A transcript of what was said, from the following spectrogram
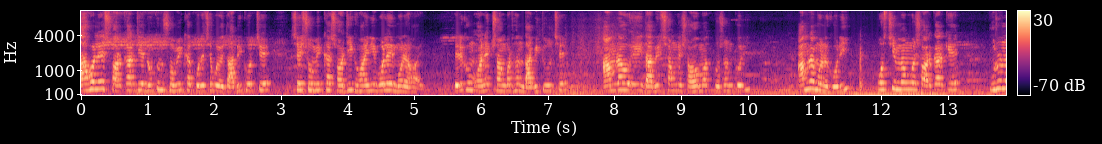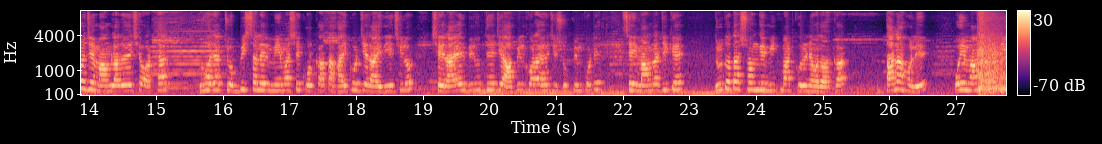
তাহলে সরকার যে নতুন সমীক্ষা করেছে বলে দাবি করছে, সেই সমীক্ষা সঠিক হয়নি বলেই মনে হয়। এরকম অনেক সংগঠন দাবি তুলছে। আমরাও এই দাবির সঙ্গে সহমত পোষণ করি। আমরা মনে করি, পশ্চিমবঙ্গ সরকারকে পুরনো যে মামলা রয়েছে, অর্থাৎ দু হাজার চব্বিশ সালের মে মাসে কলকাতা হাইকোর্ট যে রায় দিয়েছিল, সেই রায়ের বিরুদ্ধে যে আপিল করা হয়েছে সুপ্রিম কোর্টে, সেই মামলাটিকে দ্রুততার সঙ্গে মিটমাট করে নেওয়া দরকার। তা না হলে ওই মামলা যদি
